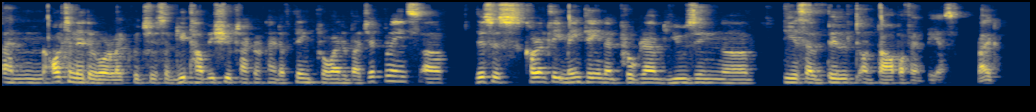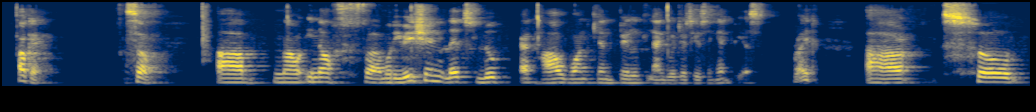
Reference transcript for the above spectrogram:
an alternative or like which is a GitHub issue tracker kind of thing provided by JetBrains. Uh, this is currently maintained and programmed using uh, DSL built on top of MPS, right? Okay, so uh, now enough uh, motivation. Let's look at how one can build languages using MPS, right? Uh, so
